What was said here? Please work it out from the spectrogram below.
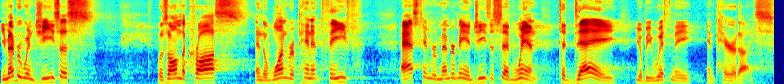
You remember when Jesus was on the cross and the one repentant thief asked him, Remember me? And Jesus said, When? Today you'll be with me in paradise.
